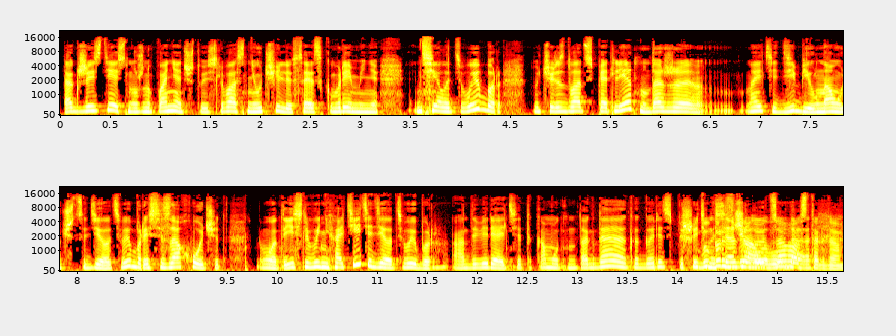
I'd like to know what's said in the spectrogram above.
Также и здесь нужно понять, что если вас не учили в советском времени делать выбор, ну, через 25 лет, ну, даже, знаете, дебил научится делать выбор, если захочет. Вот. Если вы не хотите делать выбор, а доверяете это кому-то, ну, тогда, как говорится, пишите выбор на себя жалобу. за вас да. тогда.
